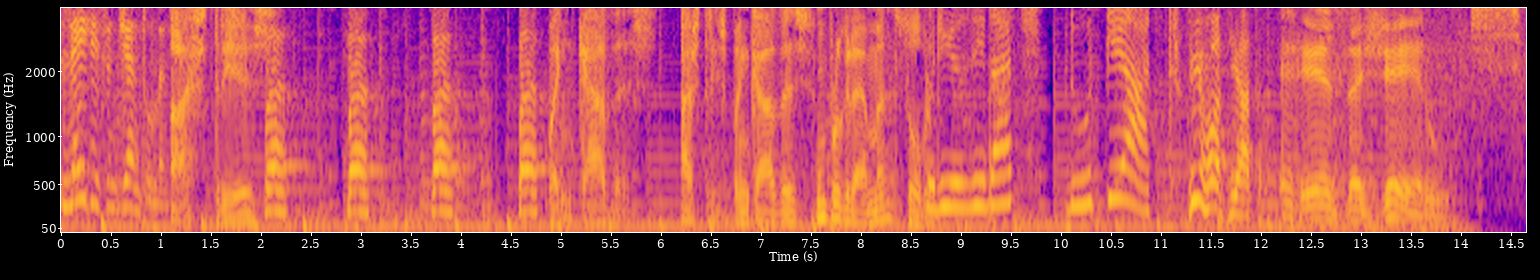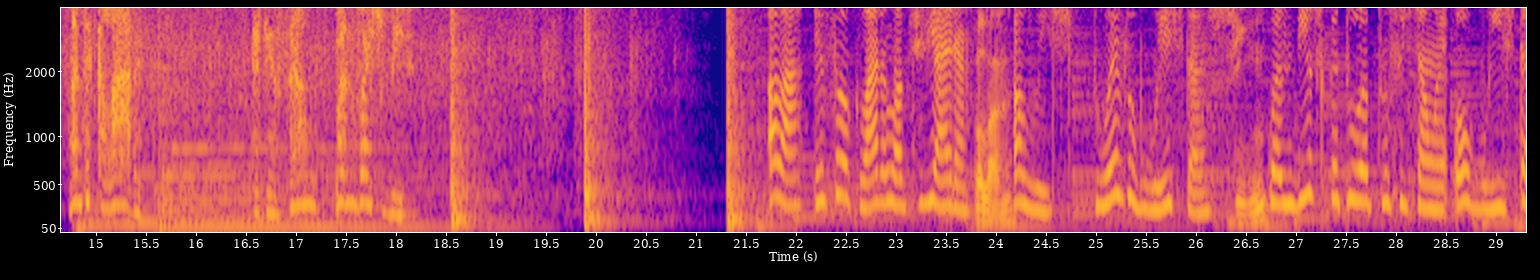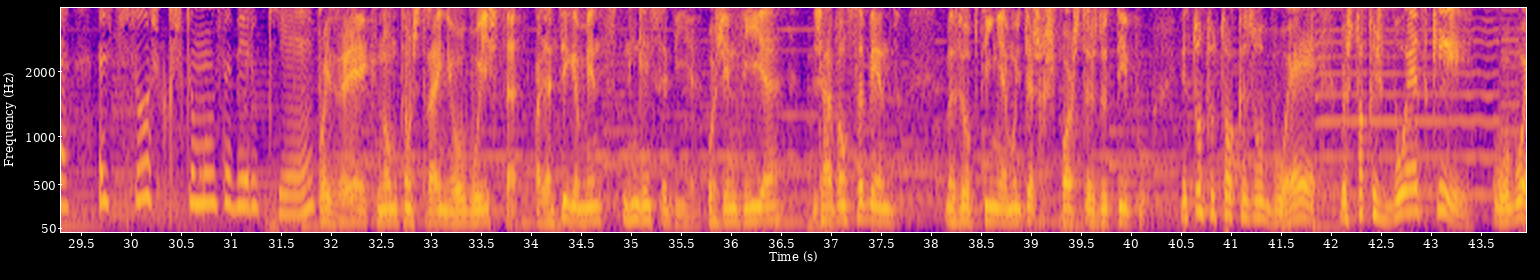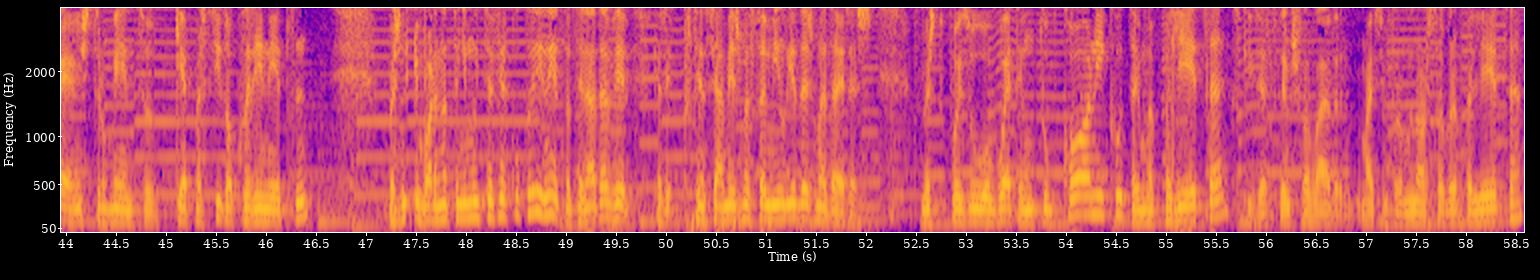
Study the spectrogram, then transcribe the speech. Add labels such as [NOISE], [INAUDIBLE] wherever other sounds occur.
Ladies and gentlemen. Às três, Pá, pá, pá, pá. pancadas. Às três pancadas, um programa sobre Curiosidades do teatro. Viva o teatro! Exagero. Shhh, manda calar. Atenção, o pano vai subir. Olá, eu sou a Clara Lopes Vieira. Olá. Ó Luís, tu és oboísta? Sim. Quando dizes que a tua profissão é oboísta, as pessoas costumam saber o que é? Pois é, que nome tão estranho, oboísta. Olha, antigamente ninguém sabia. Hoje em dia já vão sabendo. Mas eu obtinha muitas respostas do tipo: então tu tocas oboé, mas tocas boé de quê? O oboé é um instrumento que é parecido ao clarinete, mas embora não tenha muito a ver com o clarinete, não tem nada a ver. Quer dizer, pertence à mesma família das madeiras. Mas depois o oboé tem um tubo cônico, tem uma palheta, que se quiser podemos falar mais em pormenor sobre a palheta,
